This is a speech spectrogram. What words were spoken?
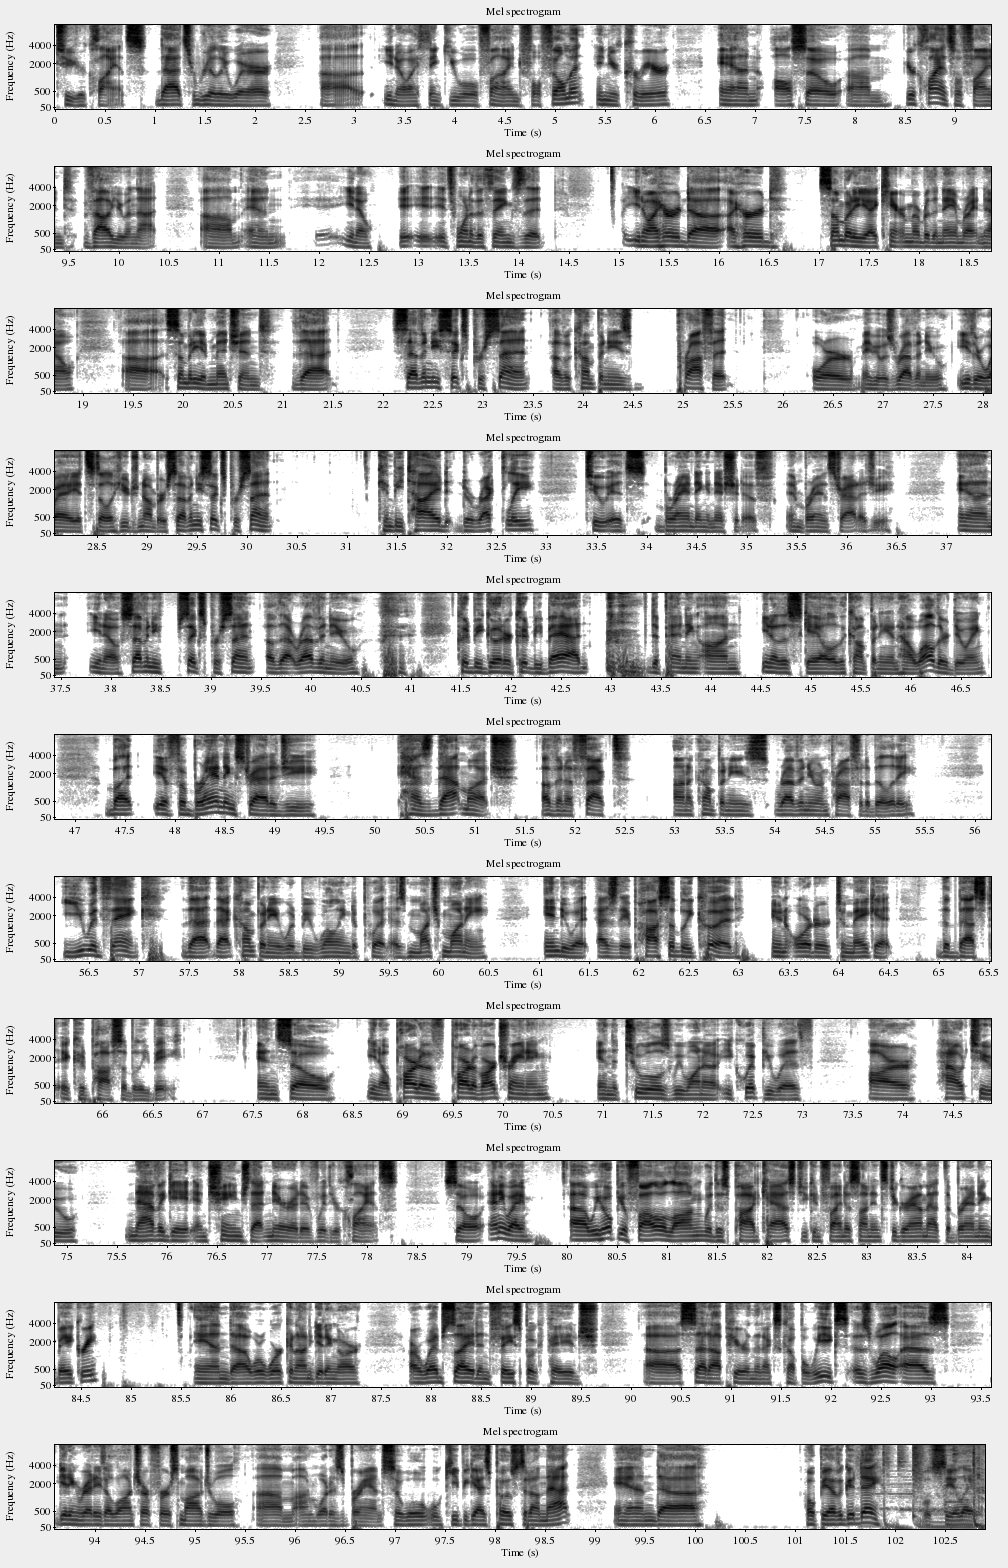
to your clients. That's really where uh, you know I think you will find fulfillment in your career, and also um, your clients will find value in that. Um, and you know it, it's one of the things that you know I heard uh, I heard somebody I can't remember the name right now. Uh, somebody had mentioned that 76% of a company's profit, or maybe it was revenue, either way, it's still a huge number. 76% can be tied directly to its branding initiative and brand strategy. And, you know, 76% of that revenue could be good or could be bad, depending on, you know, the scale of the company and how well they're doing. But if a branding strategy has that much of an effect on a company's revenue and profitability, you would think that that company would be willing to put as much money into it as they possibly could in order to make it the best it could possibly be. And so, you know, part of part of our training and the tools we want to equip you with are how to navigate and change that narrative with your clients. So, anyway, uh, we hope you'll follow along with this podcast. You can find us on Instagram at the Branding Bakery, and uh, we're working on getting our our website and Facebook page uh, set up here in the next couple weeks, as well as getting ready to launch our first module um, on what is brand. So we'll we'll keep you guys posted on that, and uh, hope you have a good day. We'll see you later.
